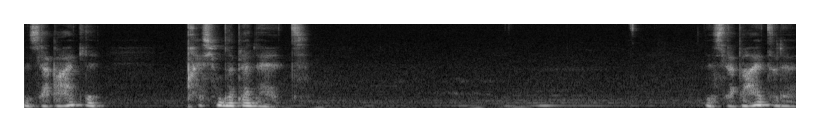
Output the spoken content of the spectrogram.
Laissez apparaître les pressions de la planète. Laissez apparaître la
